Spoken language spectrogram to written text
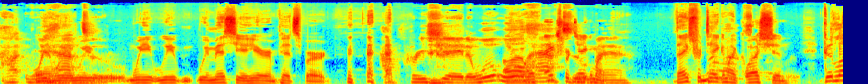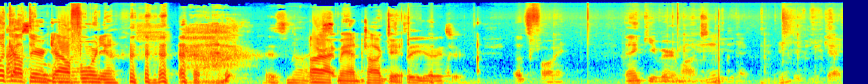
I, we have we, to. We, we, we, we miss you here in Pittsburgh. I appreciate it. We'll, we'll uh, well, thanks for to, taking man. my Thanks for no, taking my question. Good luck out there in California. it's nice. All right, man. Talk to you. See you, Richard. That's funny. Thank you very much. Mm-hmm. Okay.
